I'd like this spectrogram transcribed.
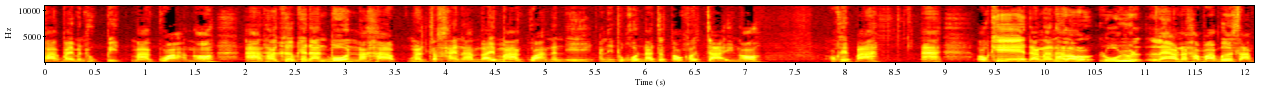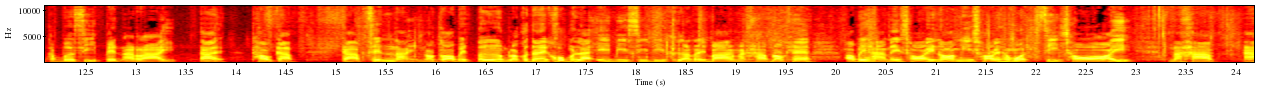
ปากใบมันถูกปิดมากกว่าเนาะอ่าถ้าเคลือบแค่ด้านบนนะครับมันจะคายน้ำได้มากกว่านั่นเอง อันนี้ทุกคนน่าจะต้องเข้าใจเนาะโอเคปะอะโอเค ดังนั้นถ้าเรารู้อยู่แล้วนะครับว่าเบอร์ 3 กับเบอร์ 4 เป็นอะไรได้เท่ากับ กราฟเส้นไหนเนาะก็ไปเติมเราก็ได้ครบหมดแล้ว A B C D คืออะไรบ้างนะครับ เราแค่เอาไปหาในช้อยเนาะมีช้อยทั้งหมด 4 ช้อยนะครับอะ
